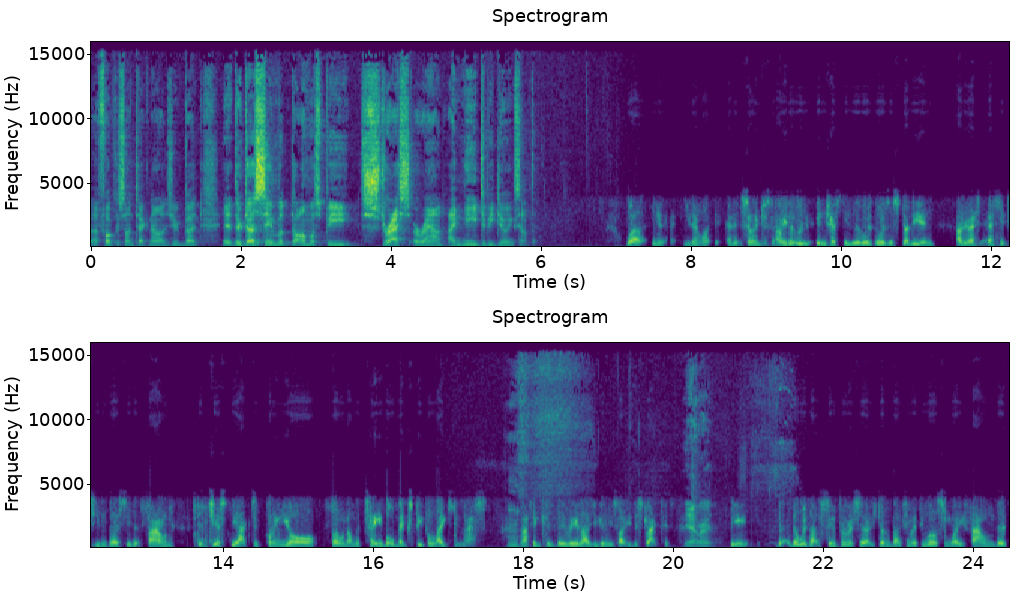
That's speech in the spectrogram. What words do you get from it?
uh, focus on technology, but it, there does seem to almost be stress around I need to be doing something. Well, you know, you know what, and it's so interesting. I mean, it was interesting. There was, there was a study in out of Essex University that found that just the act of putting your phone on the table makes people like you less. Mm. I think because they realise you're going to be slightly distracted. Yeah, right. The, there was that super research done by Timothy Wilson where he found that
